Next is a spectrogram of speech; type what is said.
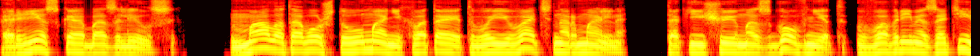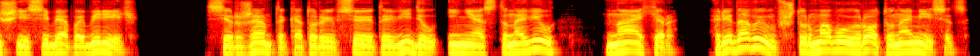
резко обозлился. Мало того, что ума не хватает воевать нормально, так еще и мозгов нет во время затишья себя поберечь. Сержанта, который все это видел и не остановил, нахер, рядовым в штурмовую роту на месяц.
